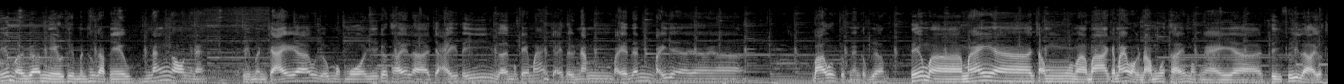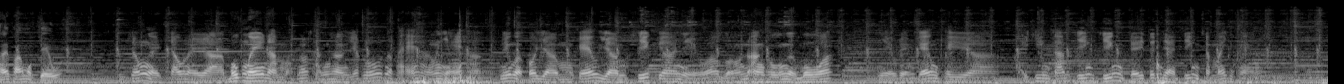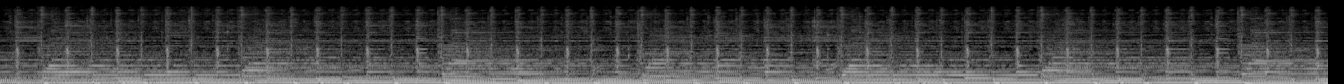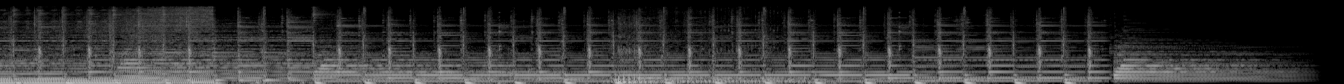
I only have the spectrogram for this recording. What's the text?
nếu mà gom nhiều thì mình thu nhập nhiều nắng ngon vậy nè thì mình chạy ví dụ một mùa gì có thể là chạy tỷ lệ một cái máy chạy từ năm bảy đến bảy ba bốn chục ngàn cục dơm nếu mà máy trong mà ba cái máy hoạt động có thể một ngày chi phí lợi có thể khoảng một triệu giống ngày trâu này là bốn mấy năm nó thận hơn giáp lúa nó khỏe hơn nó nhẹ hơn nếu mà có dơm kéo dơm xiết nhiều á nó ăn thua người mua á nhiều tiền kéo khi bảy chiến tám chiến chiến chỉ tính ra chiến trăm mấy chục ngàn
